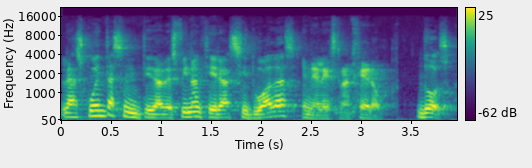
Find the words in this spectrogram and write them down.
Las cuentas en entidades financieras situadas en el extranjero. 2.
